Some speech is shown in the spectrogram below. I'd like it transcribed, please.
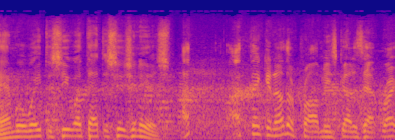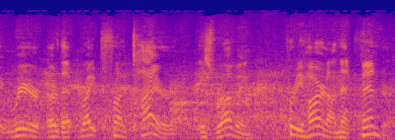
And we'll wait to see what that decision is. I, I think another problem he's got is that right rear or that right front tire is rubbing pretty hard on that fender,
